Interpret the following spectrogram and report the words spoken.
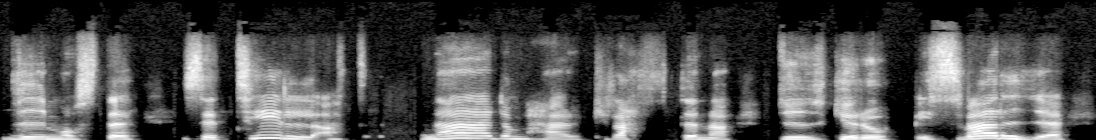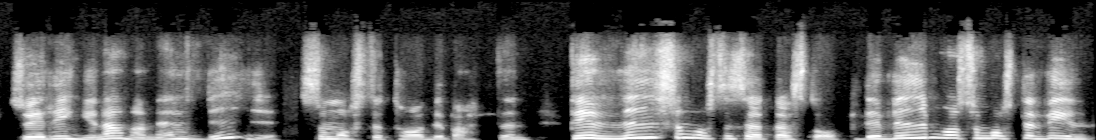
Vi måste se till att när de här krafterna dyker upp i Sverige så är det ingen annan än vi som måste ta debatten. Det är vi som måste sätta stopp. Det är vi som måste vin,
